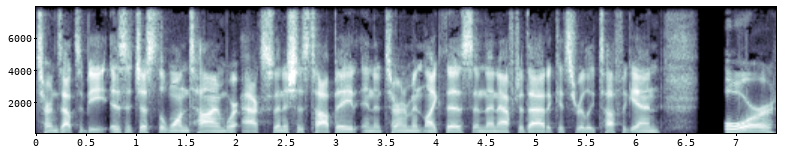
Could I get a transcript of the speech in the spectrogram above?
turns out to be. Is it just the one time where Axe finishes top eight in a tournament like this, and then after that it gets really tough again, or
